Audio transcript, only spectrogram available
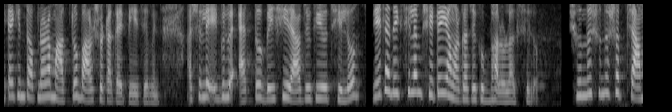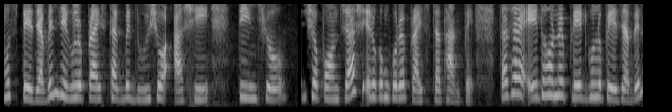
এটা কিন্তু আপনারা মাত্র বারোশো টাকায় পেয়ে যাবেন। আসলে এগুলো এত বেশি রাজকীয় ছিল, যেটা দেখছিলাম সেটাই আমার কাছে খুব ভালো লাগছিল। সুন্দর সুন্দর সব চামচ পেয়ে যাবেন, যেগুলোর প্রাইস থাকবে দুইশো আশি, তিনশো তিনশো পঞ্চাশ, এরকম করে প্রাইসটা থাকবে। তাছাড়া এই ধরনের প্লেটগুলো পেয়ে যাবেন।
